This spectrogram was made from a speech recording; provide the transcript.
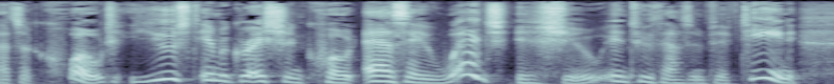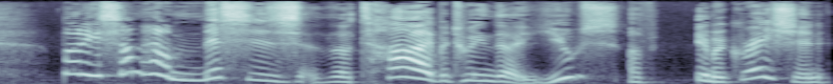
that's a quote, used immigration, quote, as a wedge issue in 2015. But he somehow misses the tie between the use of immigration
